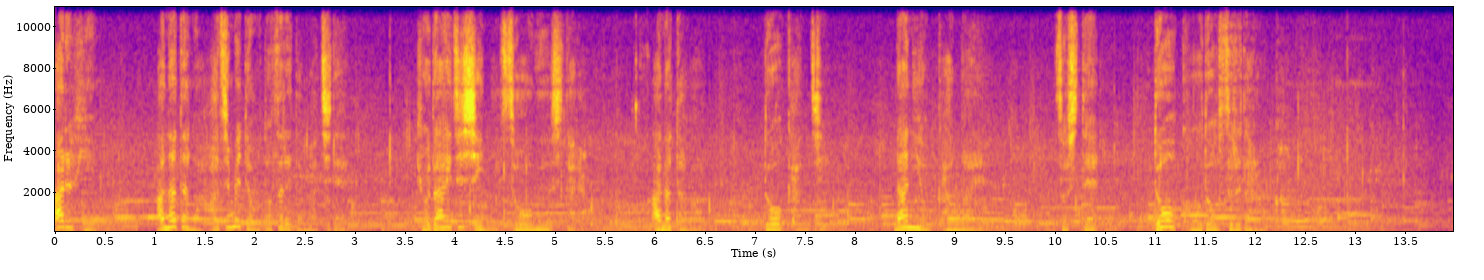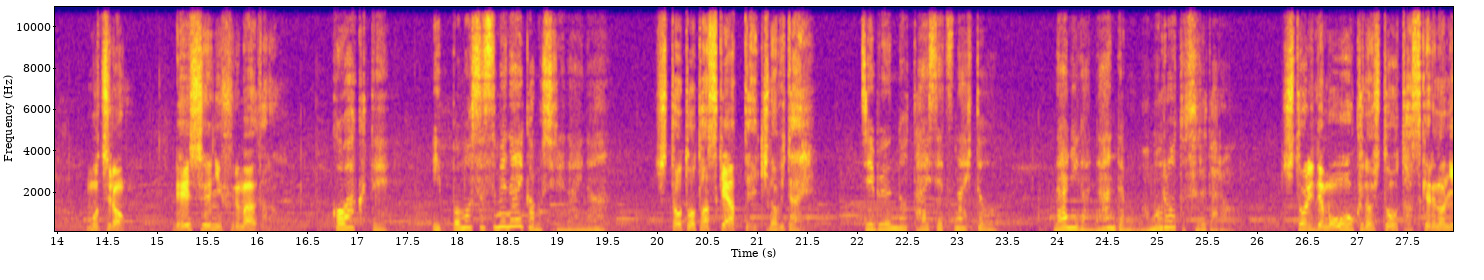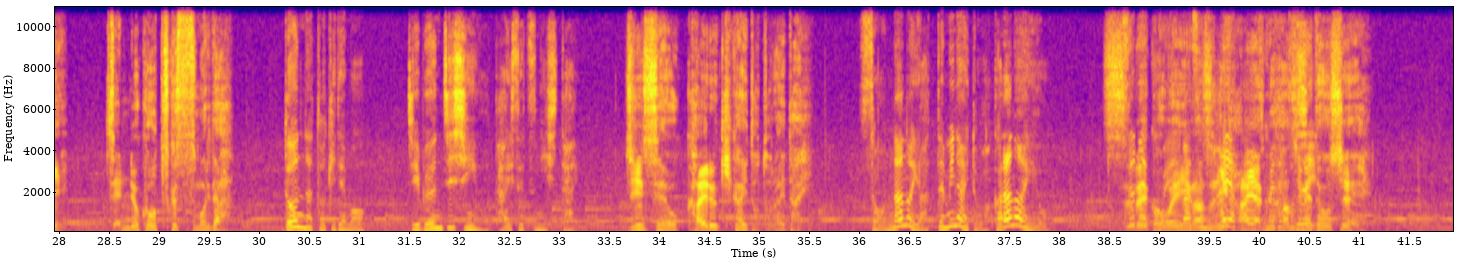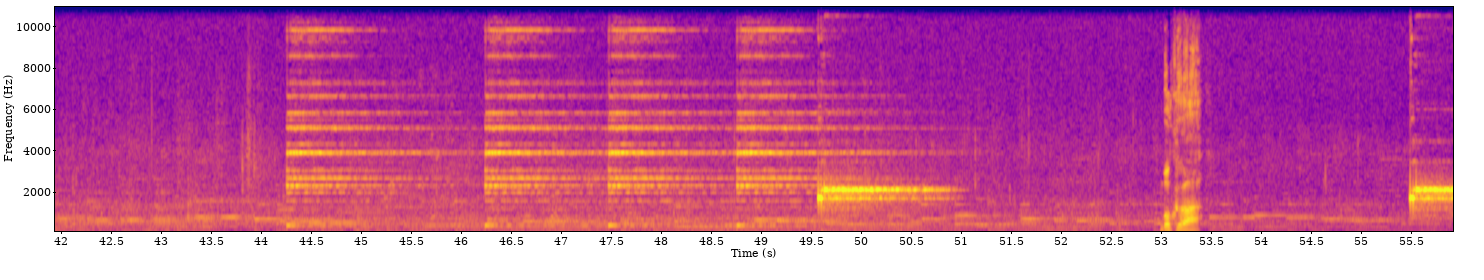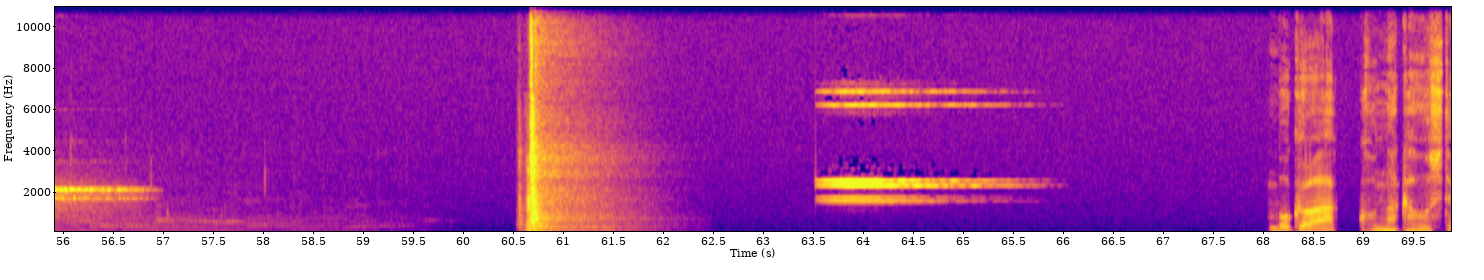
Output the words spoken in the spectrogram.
ある日あなたが初めて訪れた町で巨大地震に遭遇したらあなたはどう感じ何を考えそしてどう行動するだろうか。もちろん冷静に振る舞うだろう。怖くて一歩も進めないかもしれないな。人と助け合って生き延びたい。自分の大切な人を何が何でも守ろうとするだろう。一人でも多くの人を助けるのに全力を尽くすつもりだどんな時でも自分自身を大切にしたい。人生を変える機会と捉えたい。そんなのやってみないとわからないよ。すべこべ言わずに早く始めてほしい。僕は僕はこんな顔をして。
